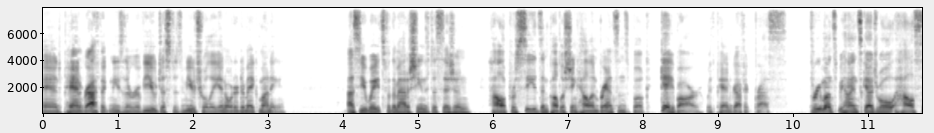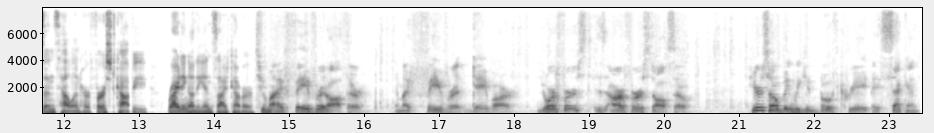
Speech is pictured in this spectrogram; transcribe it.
and Pangraphic needs their review just as mutually in order to make money. As he waits for the Mattachine's decision, Hal proceeds in publishing Helen Branson's book, Gay Bar, with Pangraphic Press. Three months behind schedule, Hal sends Helen her first copy, writing on the inside cover To my favorite author and my favorite gay bar. Your first is our first also. Here's hoping we can both create a second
